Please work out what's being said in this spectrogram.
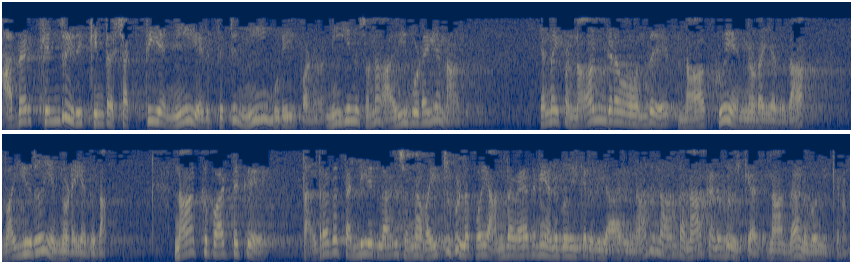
அதற்கென்று இருக்கின்ற சக்தியை நீ எடுத்துட்டு நீ முடிவு பண்ண. நீன்னு சொன்னா அறிவுடைய நான். ஏன்னா இப்ப நான்கிறவன் வந்து நாக்கு என்னுடையதுதான் வயிறு என்னுடையதுதான். நாக்கு பாட்டுக்கு தள்ளுறத தள்ளிடலான்னு சொன்னா வயிற்றுக்குள்ள போய் அந்த வேதனை அனுபவிக்கிறது யாருன்னா அது நான் தான். நாக்கு அனுபவிக்காது. நான் தான் அனுபவிக்கணும்.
